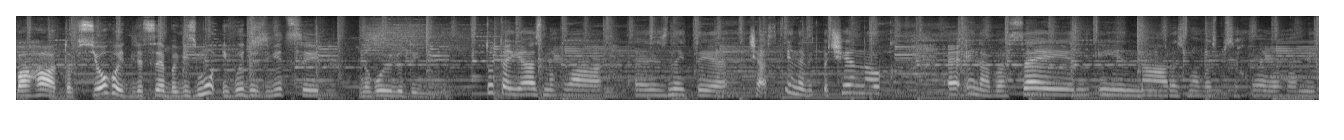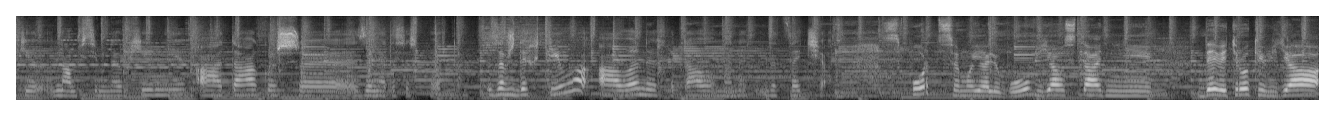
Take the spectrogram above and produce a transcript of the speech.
багато всього для себе візьму і вийду звідси новою людиною. Тут я змогла е, знайти час і на відпочинок, і на басейн, і на розмови з психологом, які нам всім необхідні, а також е, зайнятися спортом. Завжди хотіла, але не вистачало мене на цей час. Спорт це моя любов. Я останні 9 років я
